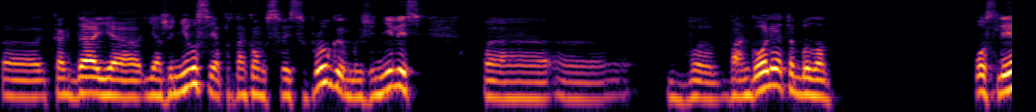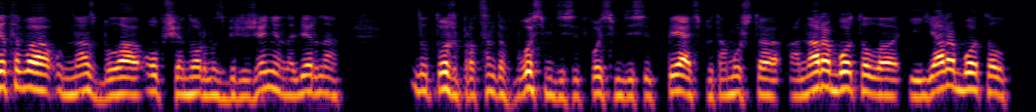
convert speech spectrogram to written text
э, когда я, я женился, я познакомился со своей супругой, мы женились э, в, в Анголе это было. После этого у нас была общая норма сбережения, наверное, ну, тоже процентов 80-85, потому что она работала, и я работал,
